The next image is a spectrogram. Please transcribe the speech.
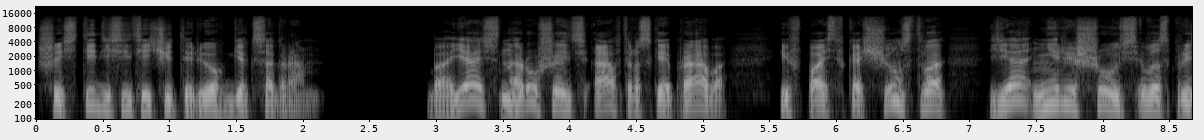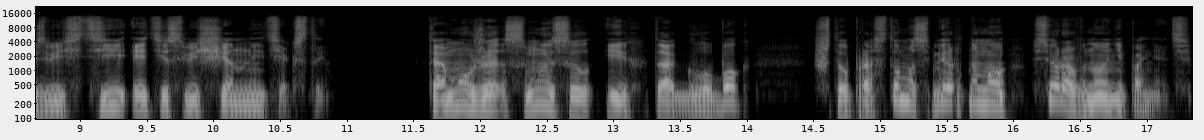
64 гексограмм. Боясь нарушить авторское право и впасть в кощунство, я не решусь воспроизвести эти священные тексты. Тому же смысл их так глубок, что простому смертному все равно не понять.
